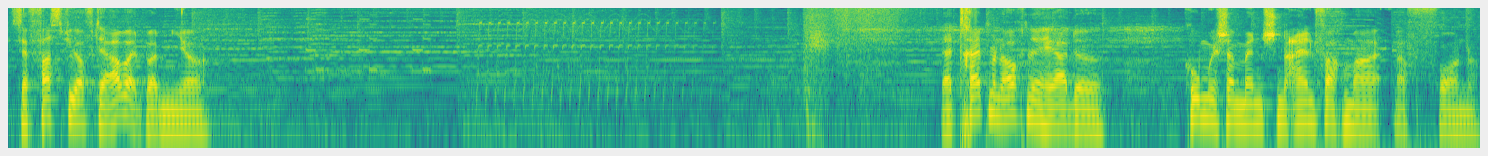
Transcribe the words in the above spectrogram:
Ist ja fast wie auf der Arbeit bei mir. Da treibt man auch eine Herde komischer Menschen einfach mal nach vorne.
